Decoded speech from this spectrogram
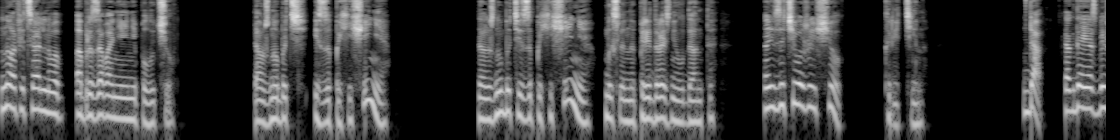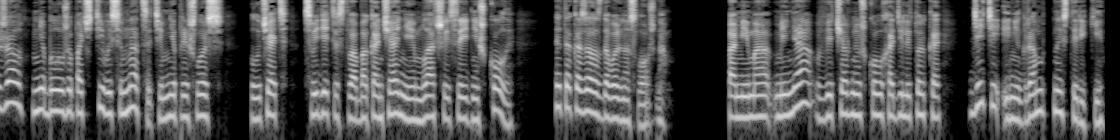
но официального образования не получил. Должно быть из-за похищения?» «Должно быть из-за похищения», — мысленно передразнил Данте. «А из-за чего же еще, кретин?» «Да, когда я сбежал, мне было уже почти восемнадцать, и мне пришлось получать свидетельство об окончании младшей и средней школы. Это оказалось довольно сложно. Помимо меня, в вечернюю школу ходили только дети и неграмотные старики.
